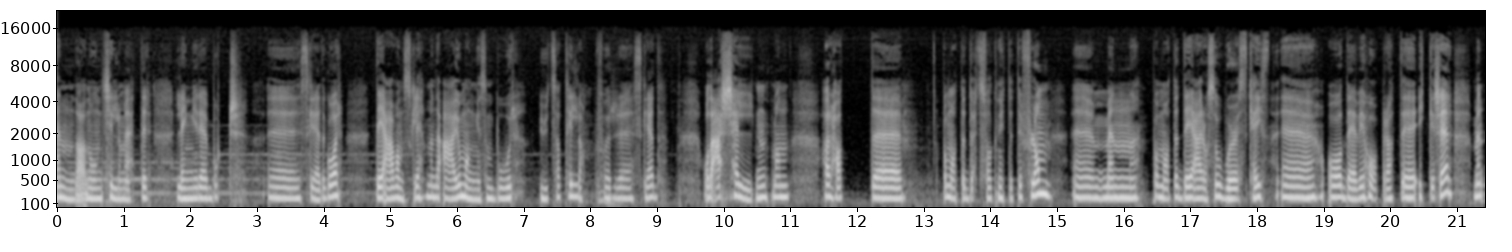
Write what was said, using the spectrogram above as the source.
enda noen kilometer lengre bort eh, skredet går, det er vanskelig. Men det er jo mange som bor utsatt til da, for eh, skred. Og det er sjelden man har hatt eh, på en måte dødsfall knyttet til flom. Eh, men på en måte det er også worst case, eh, og det vi håper at det ikke skjer. Men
